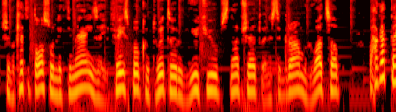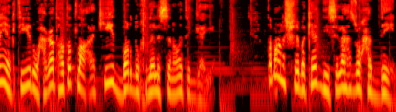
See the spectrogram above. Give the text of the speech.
شبكات التواصل الاجتماعي زي الفيسبوك وتويتر واليوتيوب سناب شات وانستجرام والواتساب وحاجات تانية كتير وحاجات هتطلع أكيد برضو خلال السنوات الجاية. طبعا الشبكات دي سلاح ذو حدين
